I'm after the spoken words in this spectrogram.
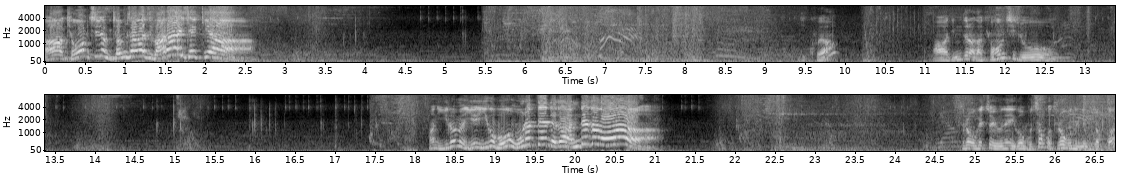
아 경험치 좀 겸상하지 마라 이 새끼야. 니코야? 아 님들아 나 경험치 좀. 아니 이러면 얘 이거 먹으면 오랫되는데 난 안되잖아. 들어오겠죠 요네? 이거 못 참고 들어오거든요 무조건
